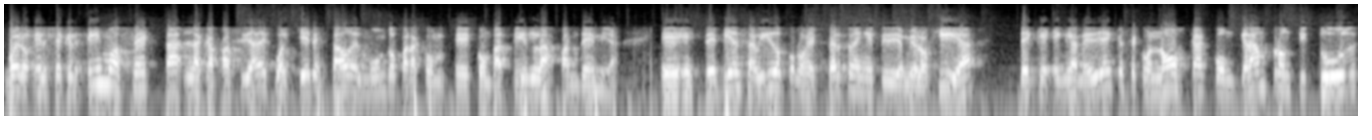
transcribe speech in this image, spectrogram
Bueno, el secretismo afecta la capacidad de cualquier Estado del mundo para eh, combatir las pandemias. Eh, es bien sabido por los expertos en epidemiología de que en la medida en que se conozca con gran prontitud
